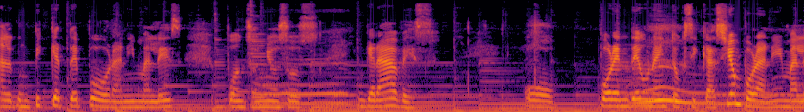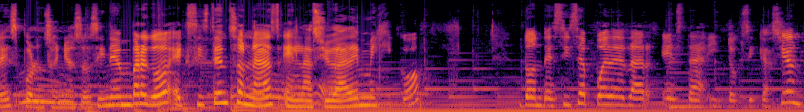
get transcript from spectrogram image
algún piquete por animales ponzoñosos graves o por ende una intoxicación por animales ponzoñosos. Sin embargo, existen zonas en la Ciudad de México donde sí se puede dar esta intoxicación.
